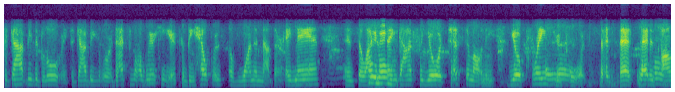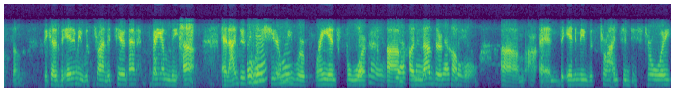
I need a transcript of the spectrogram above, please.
to God be the glory. To God be the glory. That's why we're mm-hmm. here to be helpers of one another. Amen. And so I Amen. just thank God for your testimony, your praise Amen. report. That that that is awesome. Because the enemy was trying to tear that family up. And I just want Mhm, to share mhm. we were praying for Yes, um, Yes, another Yes, couple, um, and the enemy was trying to destroy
